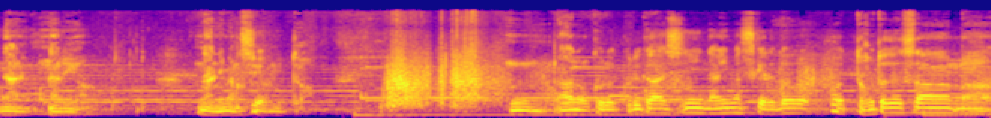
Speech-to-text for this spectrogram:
なるなるよなりますようにと。うん、あのこれ繰り返しになりますけれどこうやって仏様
